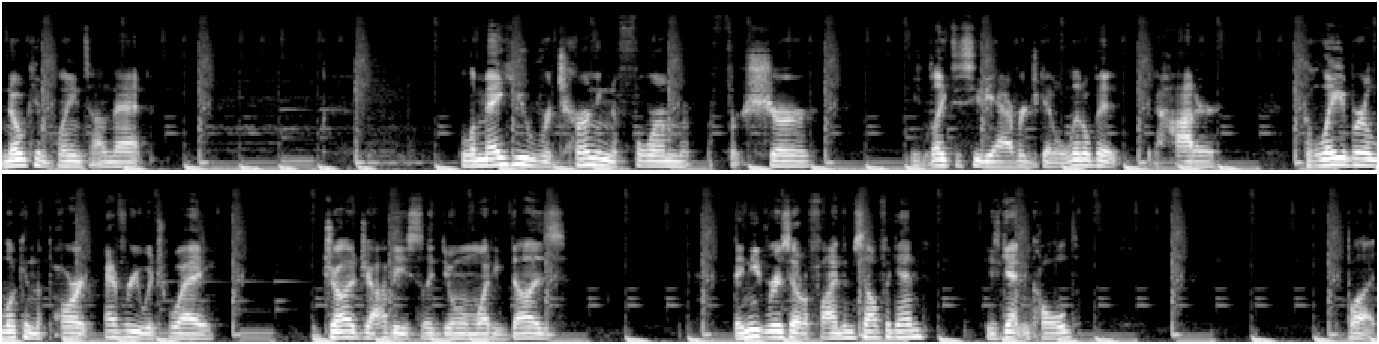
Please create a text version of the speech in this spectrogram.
No complaints on that. LeMahieu returning to form for sure. You'd like to see the average get a little bit hotter. Gleyber looking the part every which way. Judge obviously doing what he does. They need Rizzo to find himself again. He's getting cold. But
